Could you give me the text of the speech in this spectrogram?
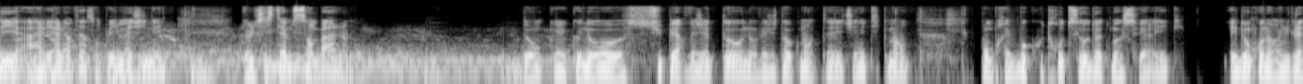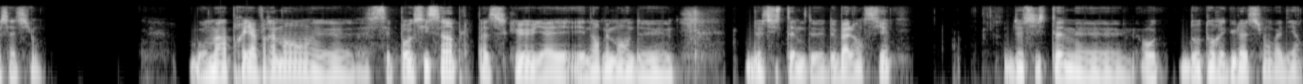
Et à l'inverse, on peut imaginer que le système s'emballe, donc euh, que nos super végétaux, nos végétaux augmentés génétiquement, pomperaient beaucoup trop de CO2 atmosphérique, et donc on aurait une glaciation. Bon, mais après, il y a vraiment, euh, c'est pas aussi simple parce qu'il y a énormément de, de système de, de balancier, de système euh, d'autorégulation, on va dire,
